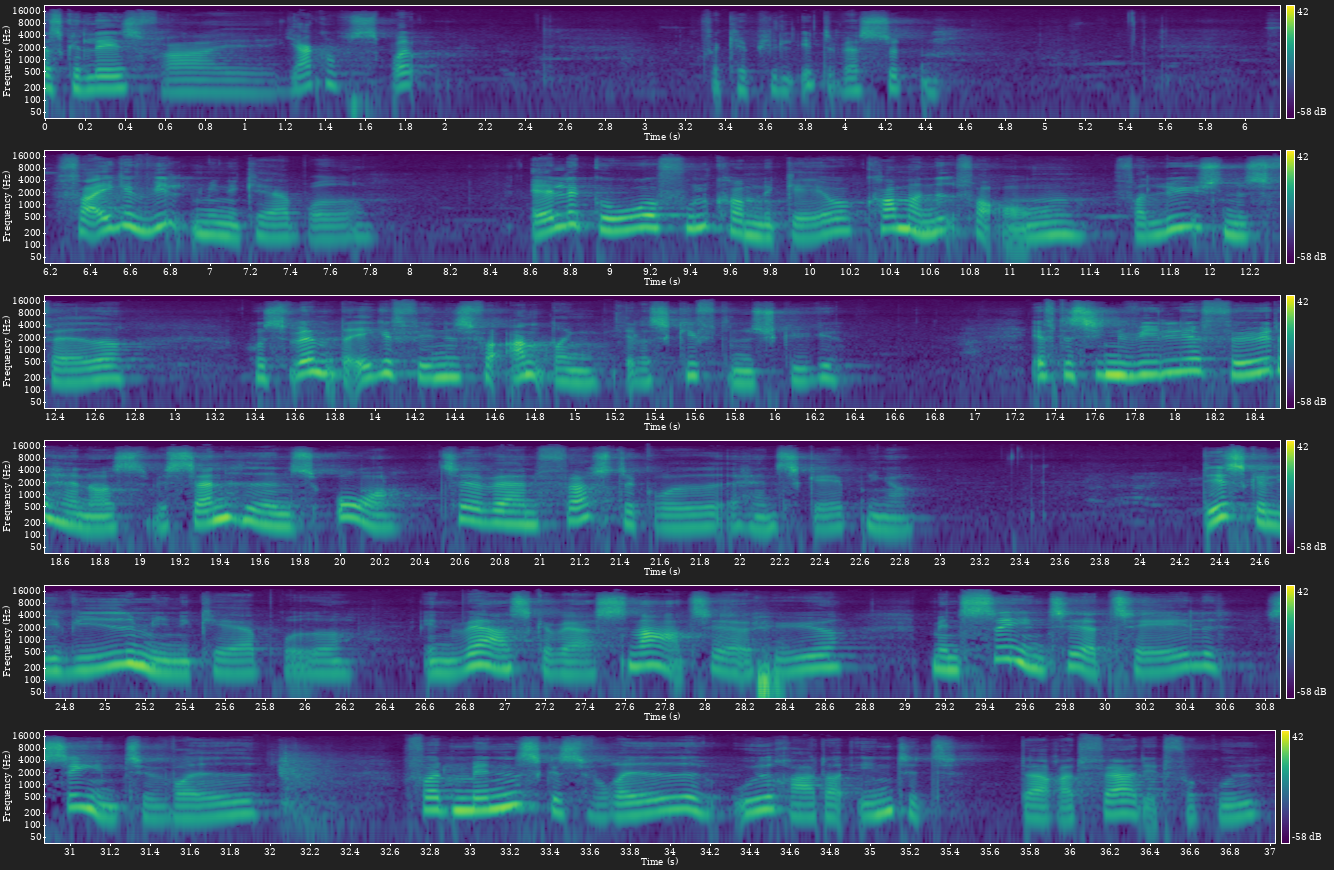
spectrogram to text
Jeg skal læse fra øh, Jakobs brev, fra kapitel 1, vers 17. For ikke vild, mine kære brødre. Alle gode og fuldkommende gaver kommer ned fra oven, fra lysenes fader, hos hvem der ikke findes forandring eller skiftende skygge. Efter sin vilje fødte han os ved sandhedens ord til at være en første grøde af hans skabninger. Det skal I vide, mine kære brødre. En hver skal være snart til at høre, men sen til at tale, sen til vrede. For et menneskes vrede udretter intet, der er retfærdigt for Gud.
